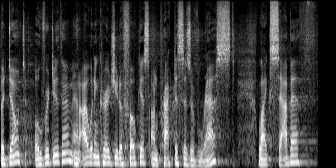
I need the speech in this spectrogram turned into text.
but don't overdo them. And I would encourage you to focus on practices of rest, like Sabbath,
